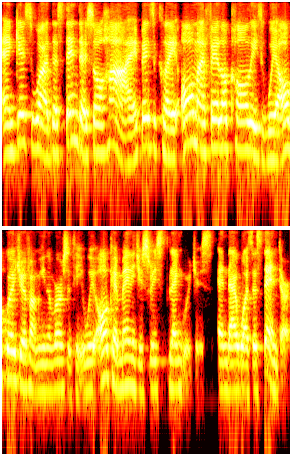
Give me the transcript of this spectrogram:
And guess what? The standard is so high. Basically, all my fellow colleagues, we all graduate from university. We all can manage three languages, and that was a standard.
